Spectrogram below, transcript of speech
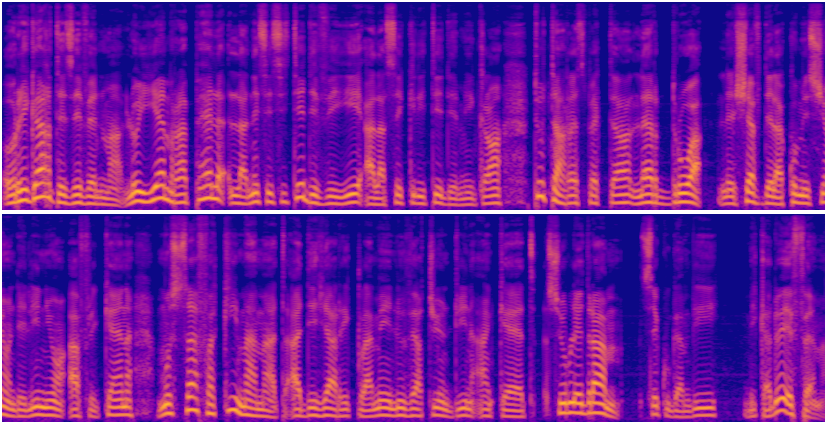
Au regard des événements, l'OIM rappelle la nécessité de veiller à la sécurité des migrants tout en respectant leurs droits. Les chefs de la Commission de l'Union africaine, Moussa Faki Mahamat, a déjà réclamé l'ouverture d'une enquête sur les drames. Sekou Gambi, Mikado FM.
